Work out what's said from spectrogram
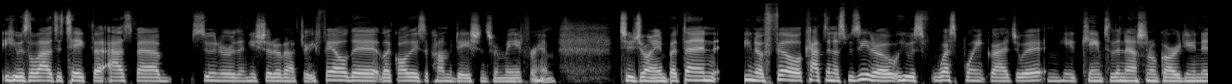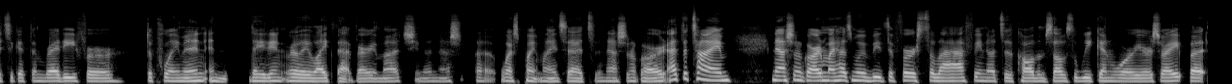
He was allowed to take the ASVAB sooner than he should have after he failed it. Like all these accommodations were made for him to join. But then, you know, Phil, Captain Esposito, he was West Point graduate and he came to the National Guard unit to get them ready for deployment. And they didn't really like that very much, you know, National, uh, West Point mindset to the National Guard. At the time, National Guard, my husband would be the first to laugh, you know, to call themselves the weekend warriors, right? But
